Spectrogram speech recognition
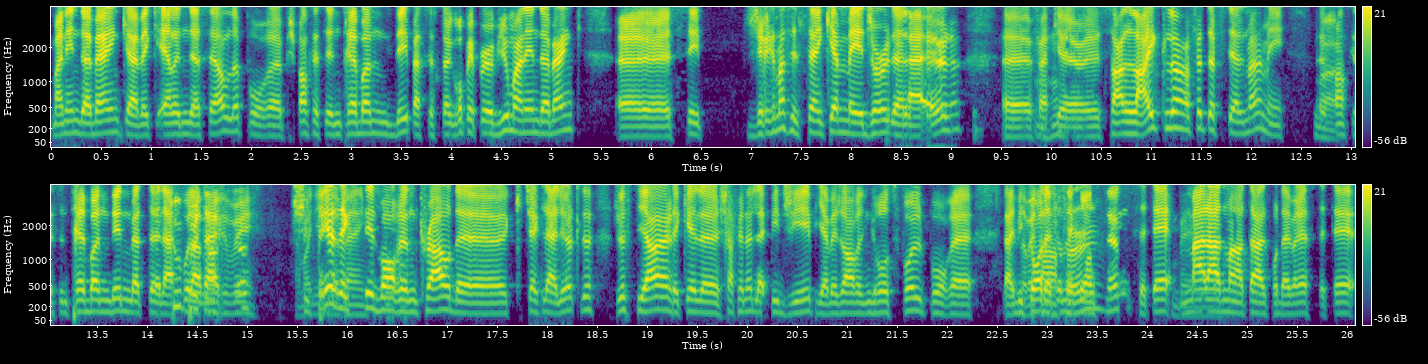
Money in the Bank avec Ellen Dessel là, pour. euh, puis je pense que c'est une très bonne idée parce que c'est un gros pay-per-view, Money in the Bank. Euh, c'est. Je dirais que c'est le cinquième major de la E. Là. Euh, Fait Mhm. que euh, sans le like, là, en fait, officiellement, mais euh, Ouais. je pense que c'est une très bonne idée de mettre euh, la Tout foule peut ça. arriver. Je suis très excité de voir une crowd euh, qui check la lutte. là. Juste hier, c'était le championnat de la PGA, puis il y avait genre une grosse foule pour euh, la victoire de Phil. Nicholson. C'était malade mental pour de vrai. C'était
